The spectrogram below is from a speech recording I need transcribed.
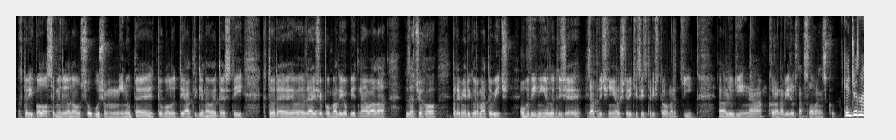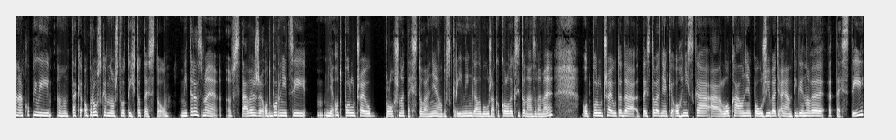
ktorých bolo 8 miliónov, sú už minuté. To boli tie antigenové testy, ktoré vraj, že pomaly objednávala, za čo ho premiér Igor Matovič obvinil, že zapričinil 4300 mŕtí ľudí na koronavírus na Slovensku. Keďže sme nakúpili také obrovské množstvo týchto testov, my teraz sme v stave, že odborníci neodporúčajú plošné testovanie alebo screening, alebo už akokoľvek si to nazveme. Odporúčajú teda testovať nejaké ohniska a lokálne používať aj antigenové testy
